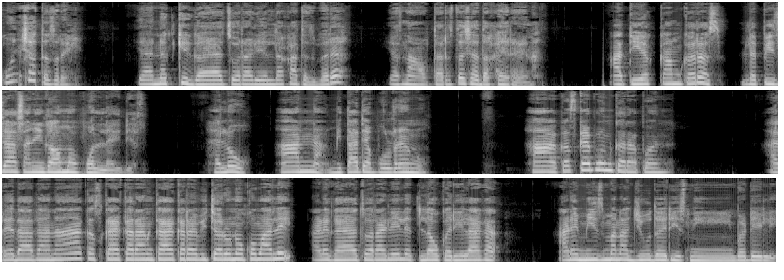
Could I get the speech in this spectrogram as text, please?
कोणच्यातच रे? या नक्की गाया चोरायला दाखातच बरं? याच ना अवतारच तशा दखाय राही ना आती एक काम करस ल पिझास आणि गावमा फोन लाई देस. हॅलो हा अण्णा मी तात्या बोल रेनू हा कस काय फोन करा आपण अरे दादा ना कस काय करा आणि काय करा विचारू नको माले. अरे गाया चोरायलेत लवकर येईल का आणि मीच मना जीव धरीस नी बडेली.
